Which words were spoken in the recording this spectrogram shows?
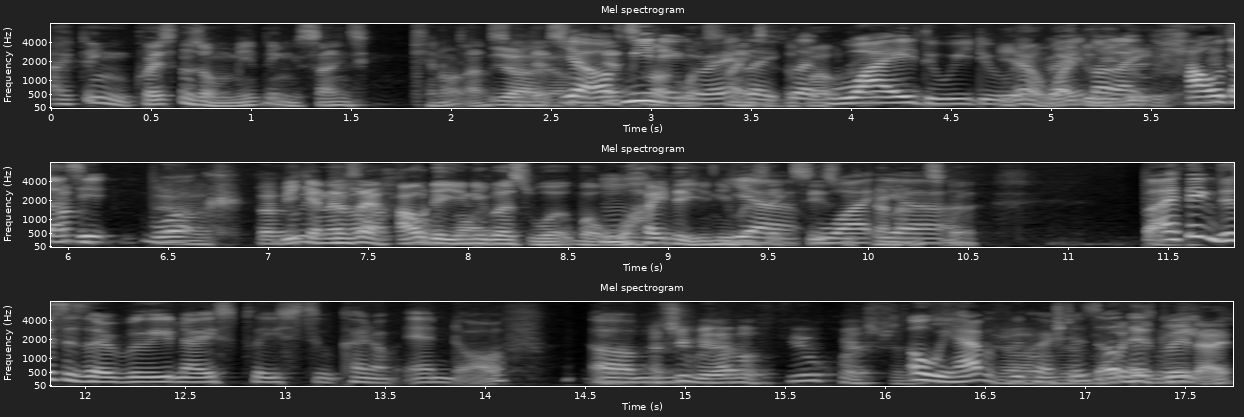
I think questions of meaning science cannot answer. Yeah, that's, yeah. yeah of that's not meaning what right science like is like about. why do we do Yeah, it why right do not we like do how We does it work definitely we can cannot answer how the universe works, but hmm. why the universe Yeah, exists, why- we can't yeah. answer. But I think this is a really nice place to kind of end off. Um, Actually, we have a few questions. oh, we have a few Yeah, questions. Oh, have- that's great. great. I-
